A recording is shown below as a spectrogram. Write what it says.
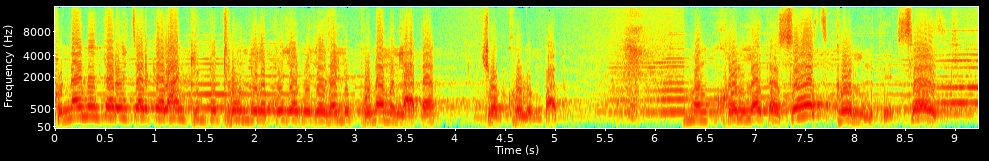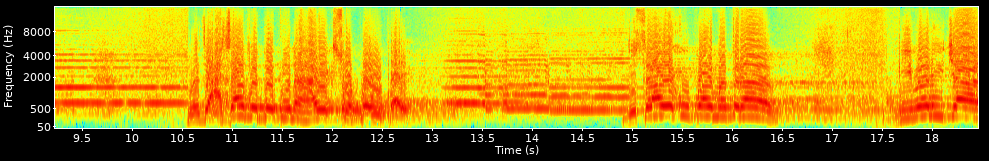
पुन्हा नंतर विचार केला आणखीन ते ठेवून दिलं पूजा बिजा झाली पुन्हा म्हणलं आता शेवट खोलून पाहतो. मग खोललं तर सहज खोललं ते सहज. म्हणजे अशा पद्धतीनं हा एक सोपा उपाय. दुसरा एक उपाय मात्र दिवाळीच्या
